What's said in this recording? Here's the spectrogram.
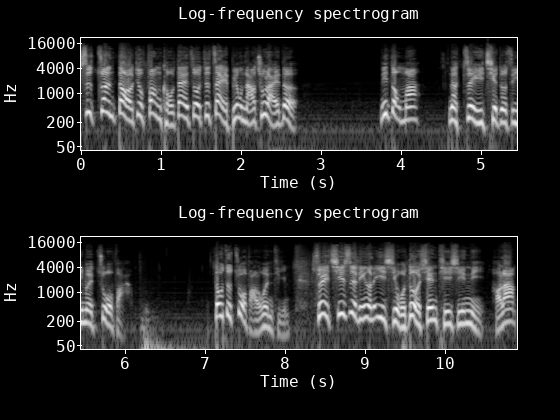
是赚到就放口袋之后就再也不用拿出来的，你懂吗？那这一切都是因为做法。都是做法的问题，所以七四零二的议题我都有先提醒你。好啦，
